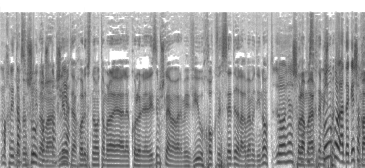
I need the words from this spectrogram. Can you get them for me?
מחליטה סוג של לנטוש אותם שנייה. אתה יכול לשנוא אותם על- הקולוניאליזם שלהם, אבל הם הביאו חוק וסדר להרבה מדינות. לא, יש חוק, המערכת קודם כל הדגש על חוק.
